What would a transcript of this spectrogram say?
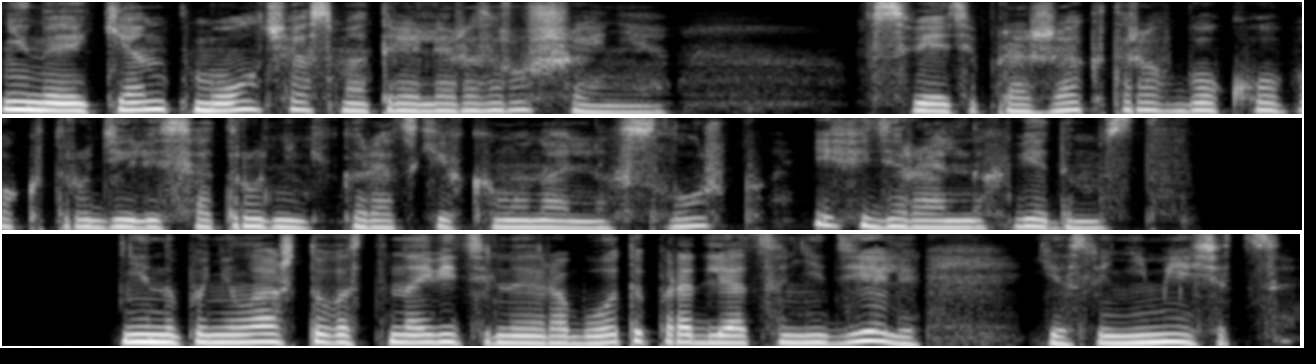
Нина и Кент молча осмотрели разрушения. В свете прожекторов бок о бок трудились сотрудники городских коммунальных служб и федеральных ведомств. Нина поняла, что восстановительные работы продлятся недели, если не месяцы.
